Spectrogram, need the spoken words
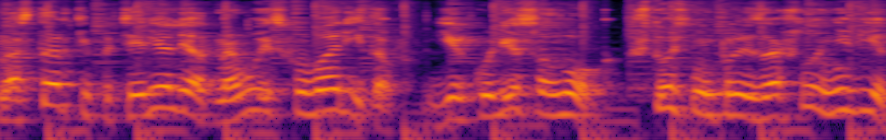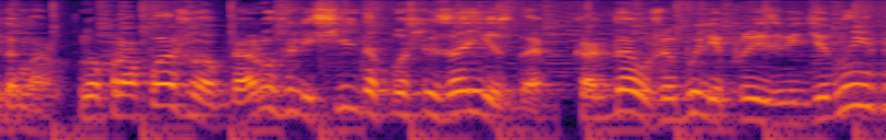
на старте потеряли одного из фаворитов – Геркулеса Лок. Что с ним произошло, неведомо. Но пропажу обнаружили сильно после заезда, когда уже были произведены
